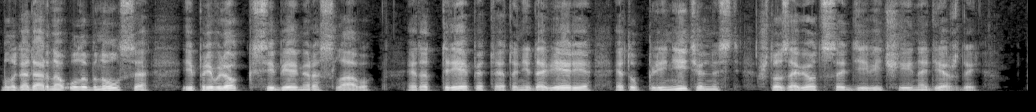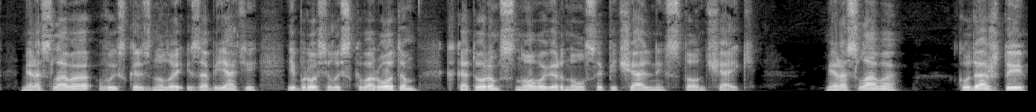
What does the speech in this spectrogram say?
Благодарно улыбнулся и привлек к себе Мирославу. Этот трепет, это недоверие, эту пленительность, что зовется девичьей надеждой. Мирослава выскользнула из объятий и бросилась к воротам, к которым снова вернулся печальный стон чайки. Мирослава, куда ж ты?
